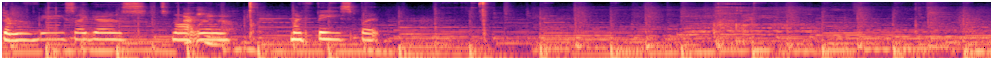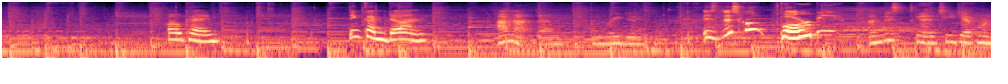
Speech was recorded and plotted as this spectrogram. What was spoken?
third base, I guess. It's not Actually, really no. my face, but. Okay. think I'm done. I'm not done. I'm redoing something. Is this girl Barbie? I'm just gonna teach everyone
